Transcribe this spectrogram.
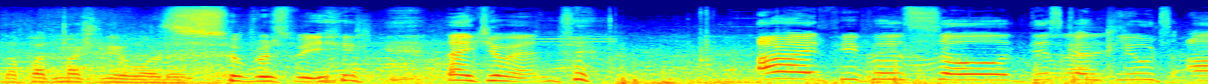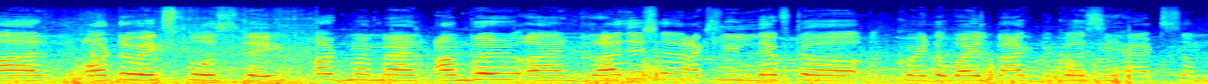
The Padma Shri award. Super sweet. Thank you, man. Alright, people, so this concludes our Auto Expos day. But my man Amber and Rajesh actually left uh, quite a while back because he had some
